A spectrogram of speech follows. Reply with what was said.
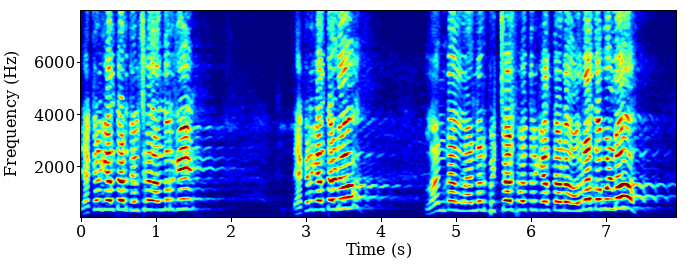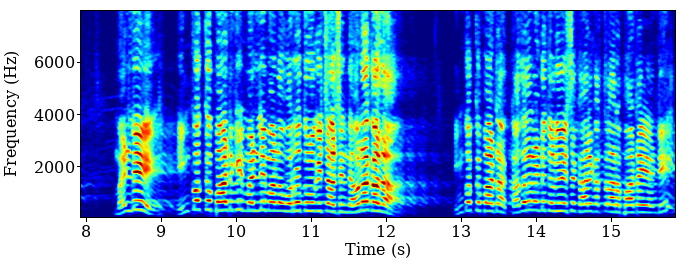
ఎక్కడికి వెళ్తాడు తెలుసు కదా అందరికీ? ఎక్కడికి వెళ్తాడు? లండన్ లండన్ పిచ్చాసుపత్రికి వెళ్తాడు. అవునా తమ్ముళ్ళు? మళ్ళీ ఇంకొక పాటకి మళ్ళీ మనం ఉర్ర తొలగించాల్సింది అవునా కదా? ఇంకొక పాట కథలనండి తెలుగుదేశం కార్యకర్తలారా పాట వేయండి.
